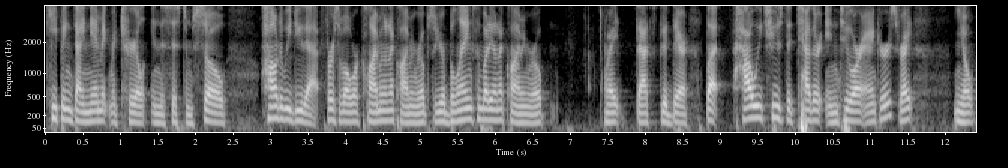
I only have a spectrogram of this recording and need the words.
keeping dynamic material in the system. So how do we do that? First of all we're climbing on a climbing rope. So you're belaying somebody on a climbing rope right? That's good there. But how we choose to tether into our anchors right you know,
